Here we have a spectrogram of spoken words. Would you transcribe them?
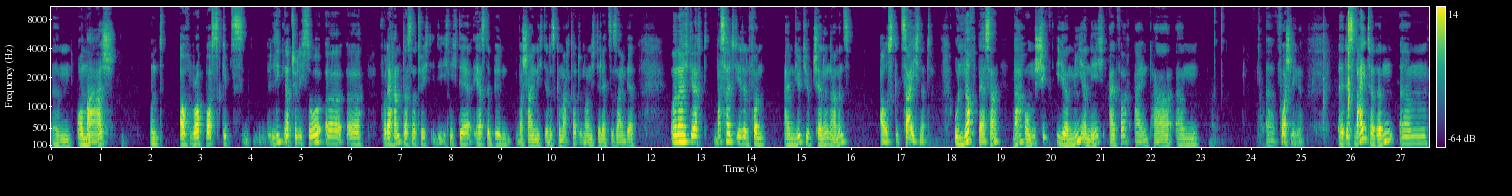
ähm, Hommage. Und auch Rob Boss gibt's, liegt natürlich so äh, äh, vor der Hand, dass natürlich ich nicht der Erste bin, wahrscheinlich, der das gemacht hat und auch nicht der Letzte sein werde. Und da habe ich gedacht, was haltet ihr denn von einem YouTube-Channel namens Ausgezeichnet? Und noch besser, warum schickt ihr mir nicht einfach ein paar ähm, äh, Vorschläge? Äh, des Weiteren ähm,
